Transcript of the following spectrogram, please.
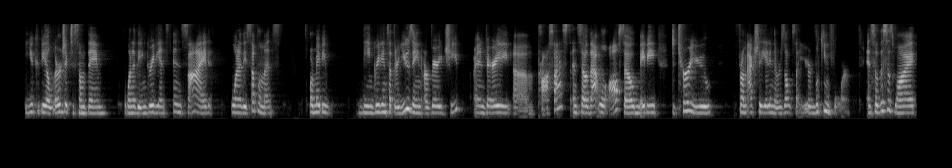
you could be allergic to something, one of the ingredients inside one of these supplements, or maybe the ingredients that they're using are very cheap and very um, processed. And so that will also maybe deter you from actually getting the results that you're looking for. And so this is why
